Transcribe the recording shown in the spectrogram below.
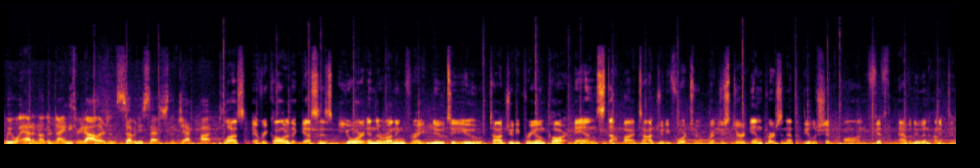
we will add another $93.70 to the jackpot. Plus, every caller that guesses, you're in the running for a new to you Todd Judy pre-owned car. And stop by Todd Judy Ford to register in person at the dealership on 5th Avenue in Huntington.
